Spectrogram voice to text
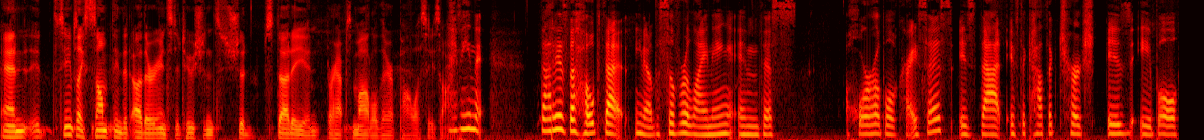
And it seems like something that other institutions should study and perhaps model their policies on. I mean, that is the hope that, you know, the silver lining in this horrible crisis is that if the Catholic Church is able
